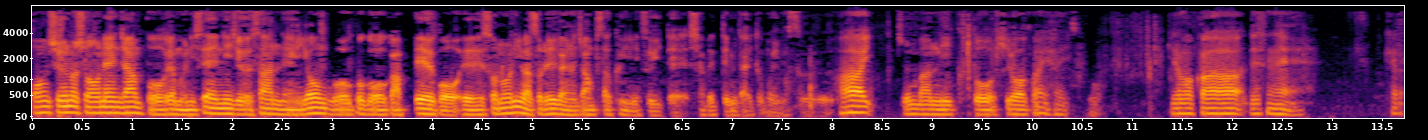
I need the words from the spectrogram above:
今週の少年ジャンプを読む2023年4号、5号、合併号、えーその2はそれ以外のジャンプ作品について喋ってみたいと思います。はい。順番に行くと、ヒロアカ。はいはい。ヒロアカですね。キャラ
